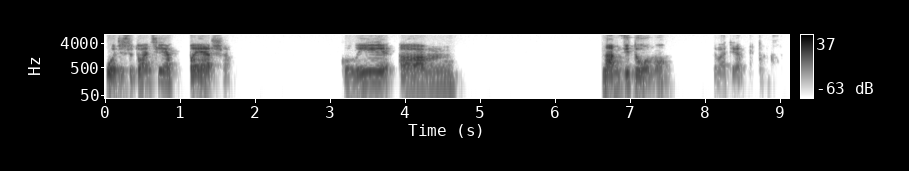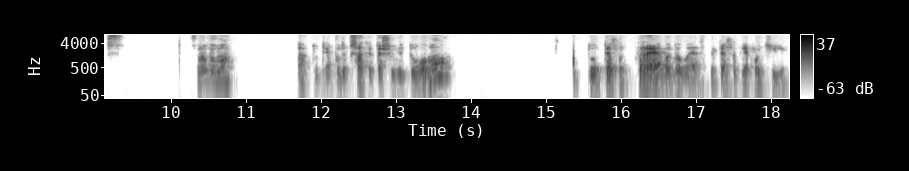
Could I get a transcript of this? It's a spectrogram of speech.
Отже, ситуація перша. Коли ам, нам відомо, давайте я так. Так, тут я буду писати те, що відомо. Тут те, що треба довести, те, що я хотів.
